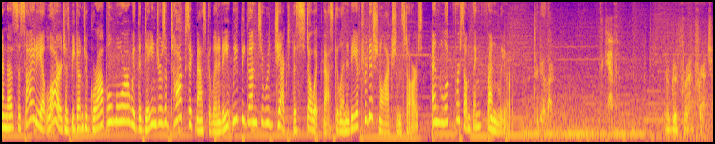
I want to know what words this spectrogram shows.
And as society at large has begun to grapple more with the dangers of toxic masculinity, we've begun to reject the stoic masculinity of traditional action stars and look for something friendlier. Together. Together. You're a good friend, French.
